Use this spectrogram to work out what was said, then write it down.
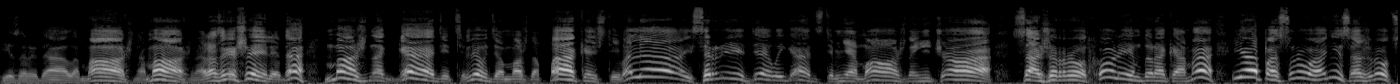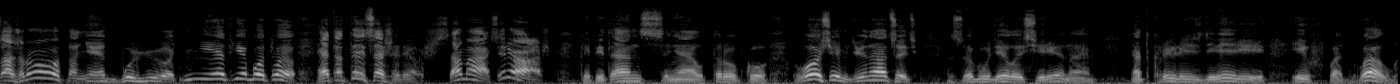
и зарыдала. «Можно, можно, разрешили, да? Можно гадить людям, можно пакости. Валяй, сри, делай гадости, мне можно, ничего. Сожрут, хули им, дуракам, а? Я посру, они сожрут, сожрут, но нет, блядь, нет, ебу твою, это ты сожрешь, сама, Сереж!» Капитан с поднял трубку. «Восемь, двенадцать!» Загудела сирена. Открылись двери, и в подвал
